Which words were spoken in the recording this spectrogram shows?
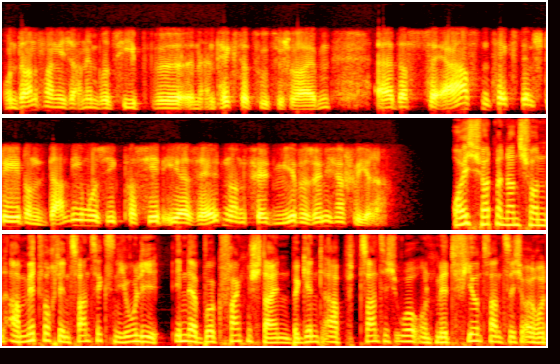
und dann fange ich an im Prinzip äh, einen Text dazu zu schreiben. Äh, dass zuerst ein Text entsteht und dann die Musik passiert eher selten und fällt mir persönlich ja schwerer. Euch hört man dann schon am Mittwoch, den 20. Juli in der Burg Frankenstein, beginnt ab 20 Uhr und mit 24,30 Euro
